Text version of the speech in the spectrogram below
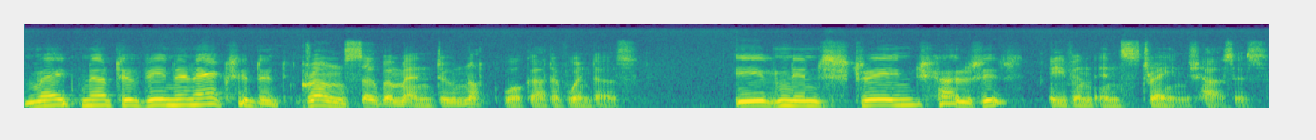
might not have been an accident, Grown, sober men do not walk out of windows, even in strange houses. even in strange houses.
